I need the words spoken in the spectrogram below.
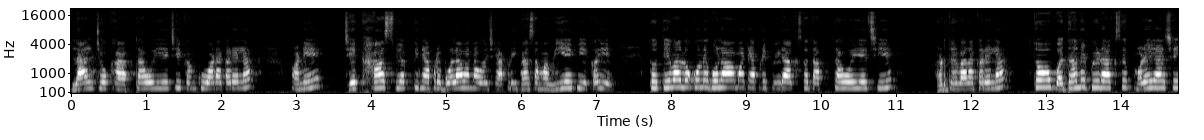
લાલ ચોખા આપતા હોઈએ છીએ, કંકુવાળા કરેલા. અને જે ખાસ વ્યક્તિને આપણે બોલાવવાના હોય છે, આપણી ભાષામાં વીઆઈપી કહીએ, તો તેવા લોકોને બોલાવવા માટે આપણે પીળા અક્ષત આપતા હોઈએ છીએ. હળદરવાળા કરેલા. તો બધાને પીળા આક્ષેપ મળેલા છે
